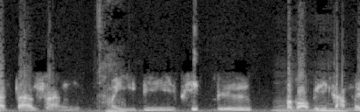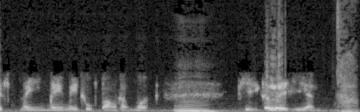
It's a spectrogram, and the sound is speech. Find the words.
มัตตาสังครับไม่ดีผิดหรือประกอบพิธีกรรมไม่ไม่ไม่ไม่ถูกต้องทั้งหมดอืมผีก็เลยเฮี้ยนครับ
